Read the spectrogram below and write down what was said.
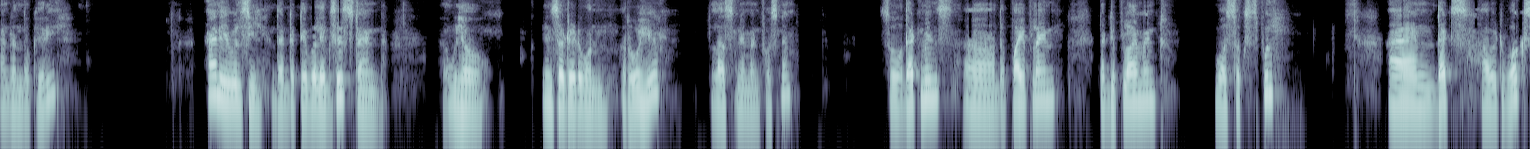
And run the query. And you will see that the table exists and we have inserted one row here, last name and first name. So that means uh, the pipeline, the deployment was successful and that's how it works.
